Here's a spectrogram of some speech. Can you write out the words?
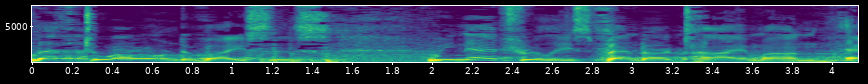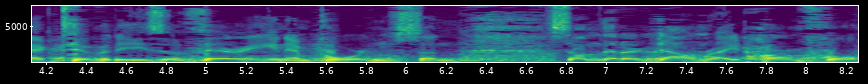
Left to our own devices, we naturally spend our time on activities of varying importance and some that are downright harmful.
